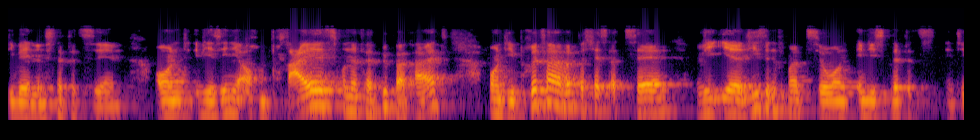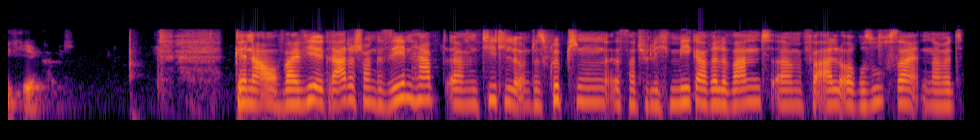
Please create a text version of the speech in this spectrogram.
die wir in dem Snippet sehen. Und wir sehen ja auch einen Preis und eine Verfügbarkeit. Und die Britta wird euch jetzt erzählen, wie ihr diese Informationen in die Snippets integrieren könnt. Genau, weil wie ihr gerade schon gesehen habt, ähm, Titel und Description ist natürlich mega relevant ähm, für all eure Suchseiten, damit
